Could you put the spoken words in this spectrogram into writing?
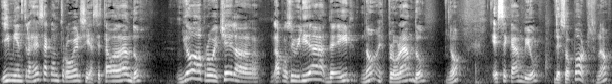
Y mientras esa controversia se estaba dando, yo aproveché la, la posibilidad de ir, ¿no? Explorando, ¿no? Ese cambio de soporte, ¿no?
